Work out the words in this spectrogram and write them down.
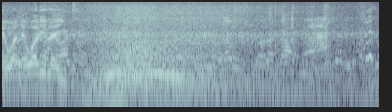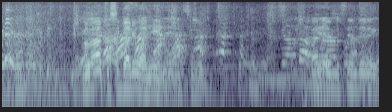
Ewa ne wali lait baba tusigale wano eno wansi bana emisembere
